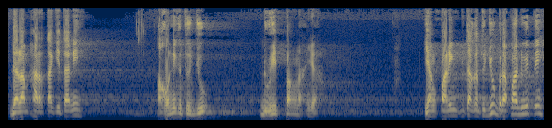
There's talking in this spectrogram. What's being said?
dalam harta kita nih aku nih ketujuh duit pang nah ya. Yang paling kita ketujuh berapa duit nih?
